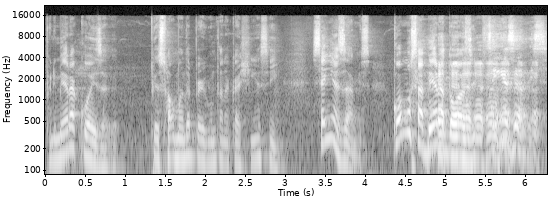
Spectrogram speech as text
Primeira coisa, o pessoal manda pergunta na caixinha assim: sem exames. Como saber a dose? Sem exames.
